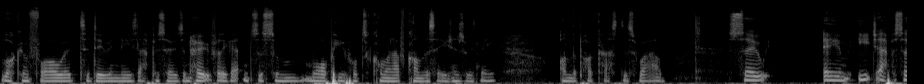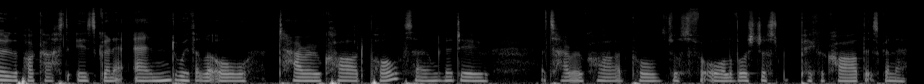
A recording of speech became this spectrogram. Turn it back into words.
looking forward to doing these episodes and hopefully getting to some more people to come and have conversations with me on the podcast as well so um, each episode of the podcast is going to end with a little tarot card pull so i'm going to do a tarot card pull just for all of us just pick a card that's going to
